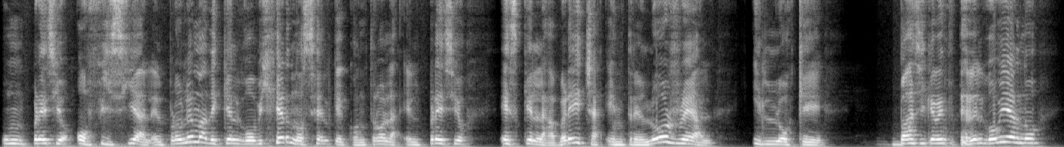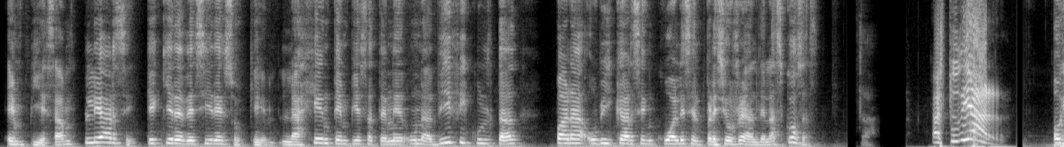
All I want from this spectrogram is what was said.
un precio oficial, el problema de que el gobierno sea el que controla el precio, es que la brecha entre lo real y lo que básicamente te da el gobierno empieza a ampliarse. ¿Qué quiere decir eso? Que la gente empieza a tener una dificultad para ubicarse en cuál es el precio real de las cosas. ¡A estudiar! Ok,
